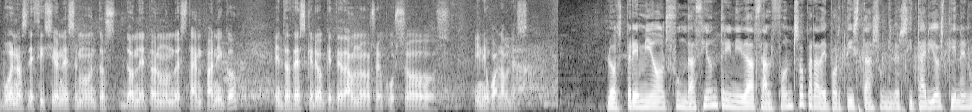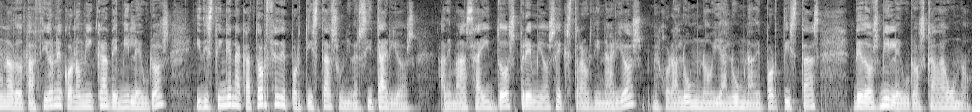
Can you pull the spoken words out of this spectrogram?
buenas decisiones en momentos donde todo el mundo está en pánico, entonces creo que te da unos recursos inigualables. Los premios Fundación Trinidad Alfonso para deportistas universitarios tienen una dotación económica de 1.000 euros y distinguen a 14 deportistas universitarios. Además, hay dos premios extraordinarios, Mejor Alumno y Alumna Deportistas, de 2.000 euros cada uno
